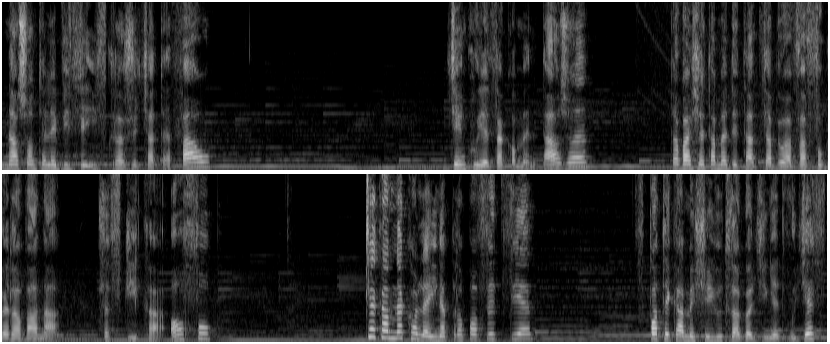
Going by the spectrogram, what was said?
naszą telewizję Iskra Życia TV. Dziękuję za komentarze. To właśnie ta medytacja była zasugerowana przez kilka osób. Czekam na kolejne propozycje. Spotykamy się jutro o godzinie 20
